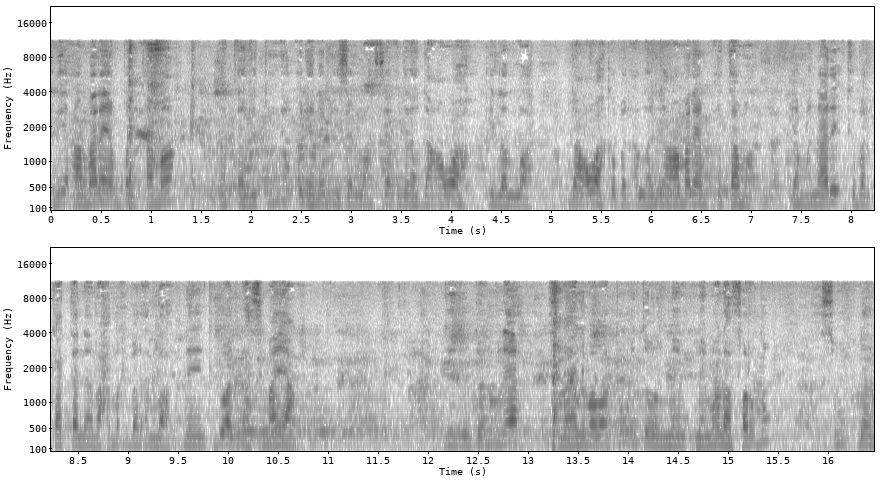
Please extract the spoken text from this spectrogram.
Jadi amalan yang pertama yang telah ditunjuk oleh Nabi sallallahu alaihi wasallam adalah dakwah ila Allah. Dakwah kepada Allah ini amalan yang pertama yang menarik keberkatan dan rahmat kepada Allah. Dan yang kedua adalah semayang. Jadi untuk mulia semayang lima waktu itu memanglah fardu dan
